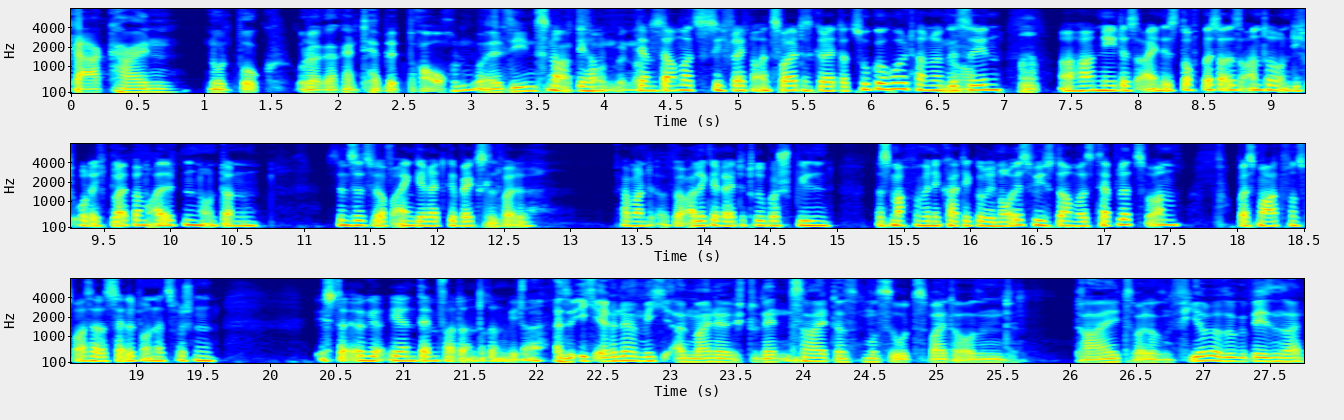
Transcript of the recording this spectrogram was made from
gar kein Notebook oder gar kein Tablet brauchen, weil sie ein Genau, Smartphone die, haben, die benutzen. haben damals sich vielleicht noch ein zweites Gerät dazugeholt, haben dann Genau. gesehen, Ja. aha, nee, das eine ist doch besser als das andere und ich, oder ich bleibe beim alten und dann sind sie jetzt wieder auf ein Gerät gewechselt, weil kann man über alle Geräte drüber spielen. Das macht man, wenn eine Kategorie neu ist, wie es damals Tablets waren. Bei Smartphones war es ja dasselbe und inzwischen ist da eher ein Dämpfer dann drin wieder. Also ich erinnere mich an meine Studentenzeit, das muss so 2003, 2004 oder so gewesen sein.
